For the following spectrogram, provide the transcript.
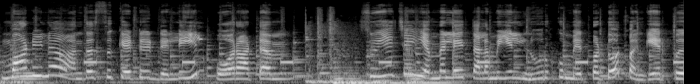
மாநில அந்தஸ்து கேட்டு டெல்லியில் போராட்டம். சுயேட்சை எம்எல்ஏ தலைமையில் நூறுக்கும் மேற்பட்டோர் பங்கேற்பு.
